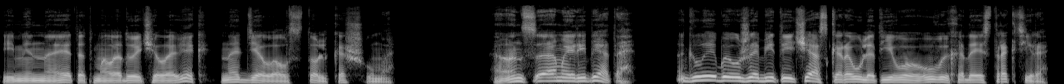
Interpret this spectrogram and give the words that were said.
именно этот молодой человек наделал столько шума. «Он самый, ребята. Глыбы уже битый час караулят его у выхода из трактира».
